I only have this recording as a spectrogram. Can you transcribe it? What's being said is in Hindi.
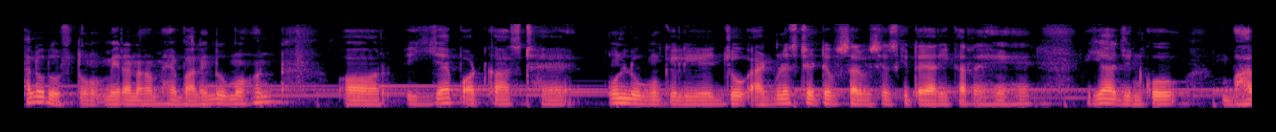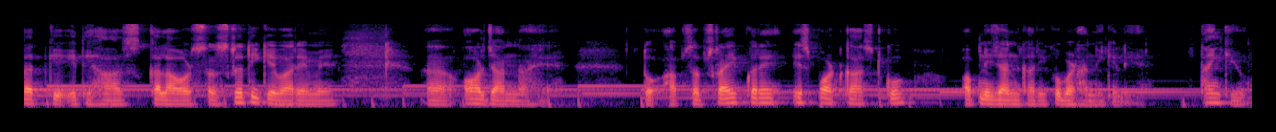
हेलो दोस्तों, मेरा नाम है बालेंदु मोहन और यह पॉडकास्ट है उन लोगों के लिए जो एडमिनिस्ट्रेटिव सर्विसेज़ की तैयारी कर रहे हैं या जिनको भारत के इतिहास, कला और संस्कृति के बारे में और जानना है। तो आप सब्सक्राइब करें इस पॉडकास्ट को अपनी जानकारी को बढ़ाने के लिए। Thank you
